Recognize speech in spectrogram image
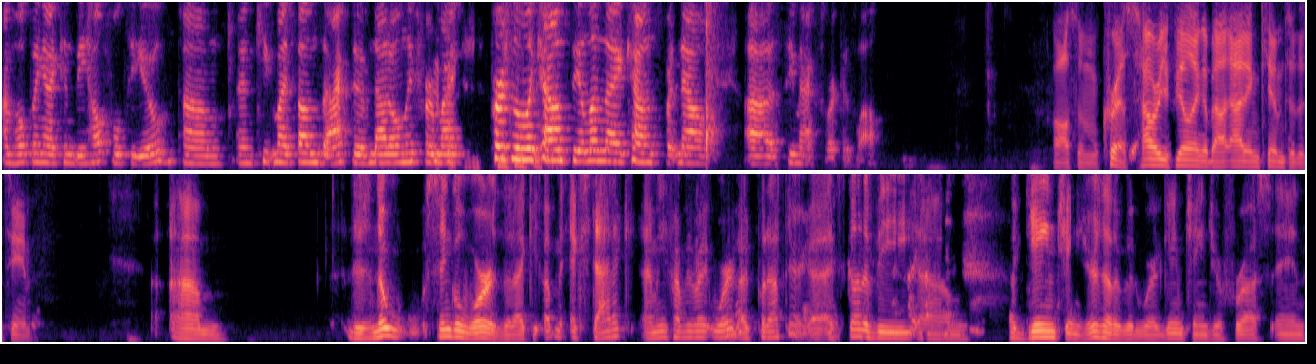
I'm hoping I can be helpful to you um, and keep my thumbs active, not only for my personal accounts, the alumni accounts, but now uh, CMAC's work as well. Awesome. Chris, how are you feeling about adding Kim to the team? Um, there's no single word that I could I mean, ecstatic. I mean, probably the right word I'd put out there. Uh, it's going to be um, a game changer. There's another good word, game changer for us. And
